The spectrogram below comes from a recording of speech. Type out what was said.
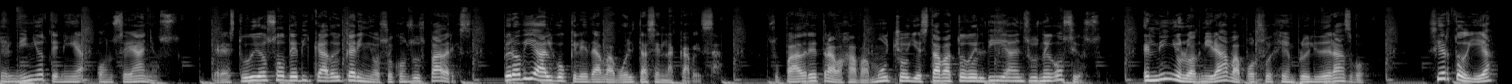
El niño tenía 11 años. Era estudioso, dedicado y cariñoso con sus padres, pero había algo que le daba vueltas en la cabeza. Su padre trabajaba mucho y estaba todo el día en sus negocios. El niño lo admiraba por su ejemplo y liderazgo. Cierto día,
